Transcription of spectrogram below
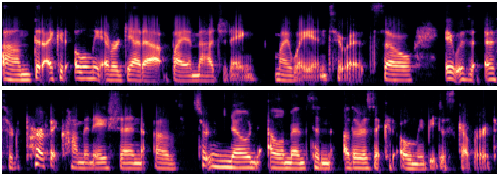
um, that I could only ever get at by imagining my way into it. So it was a sort of perfect combination of certain known elements and others that could only be discovered.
